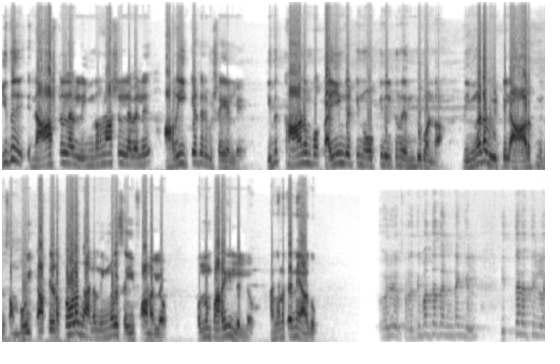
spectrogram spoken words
ഇത് നാഷണൽ ലെവലിൽ ഇന്റർനാഷണൽ ലെവലിൽ അറിയിക്കേണ്ട ഒരു വിഷയമല്ലേ? ഇത് കാണുമ്പോൾ കൈയും കെട്ടി നോക്കി നിൽക്കുന്നത് എന്തുകൊണ്ടാ? നിങ്ങളുടെ വീട്ടിൽ ആർക്കും ഇത് സംഭവിക്കാത്തിടത്തോളം കാലം നിങ്ങൾ സേഫ് ആണല്ലോ. ഒന്നും പറയില്ലല്ലോ. അങ്ങനെ തന്നെ ആകും ഒരു പ്രതിബദ്ധത ഉണ്ടെങ്കിൽ ഇത്തരത്തിലുള്ള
